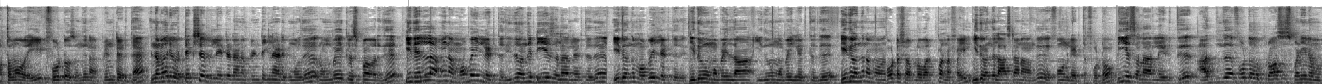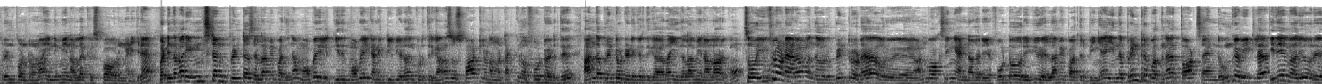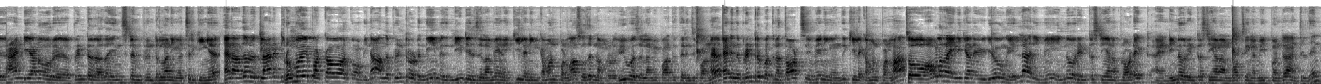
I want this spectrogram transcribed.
மொத்தமாக ஒரு எயிட் ஃபோட்டோஸ் வந்து நான் பிரிண்ட் எடுத்தேன். இந்த மாதிரி ஒரு டெக்ஸ்டர் ரிலேட்டடான பிரிண்டிங்லாம் எடுக்கும்போது ரொம்பவே கிறிஸ்பாக வருது. இது எல்லாமே நான் மொபைலில் எடுத்தது. இது வந்து டிஎஸ்எல்ஆரில் எடுத்தது. இது வந்து மொபைலில் எடுத்தது. இதுவும் மொபைல் தான். இதுவும் மொபைல் எடுத்தது. இது வந்து நம்ம ஃபோட்டோஷாப்பில் ஒர்க் பண்ண ஃபைல் இது வந்து லாஸ்ட்டாக நான் வந்து ஃபோனில் எடுத்த ஃபோட்டோ டிஎஸ்எல்ஆரில் எடுத்து அந்த ஃபோட்டோவை ப்ராசஸ் பண்ணி நம்ம பிரிண்ட் பண்ணுறோம்னா இன்னுமே நல்லா கிறிஸ்பாக வரும்னு நினைக்கிறேன். பட் இந்த மாதிரி இன்ஸ்டன்ட் பிரிண்டர்ஸ் எல்லாமே பார்த்தீங்கன்னா மொபைலுக்கு இது மொபைல் கனெக்டிவிட்டியோட தான் கொடுத்துருக்காங்க. ஸோ ஸ்பாட்டில் நம்ம டக்குன்னு ஒரு ஃபோட்டோ எடுத்து அந்த பிரிண்ட் அவுட் எடுக்கிறதுக்காக தான் இதெல்லாமே நல்லா இருக்கும் ஸோ இவ்வளோ நேரம் அந்த ஒரு பிரிண்டரோட ஒரு அன்பாக்சிங் அண்ட் அதோடைய ஃபோட்டோ ரிவ்யூ எல்லாமே பார்த்துருப்பீங்க. இந்த பிரிண்டர் பற்றின தாட்ஸ் அண்ட் உங்கள் வீட்டில் இதே மாதிரி ஒரு ஹேண்டியான ஒரு பிரிண்டர் அதாவது இன்ஸ்டன்ட் பிரிண்டர்லாம் நீங்கள் வச்சிருக்கீங்க. அண்ட் அதோட கிளாரிட்டி ரொம்பவே பக்காவாக இருக்கும் அப்படின்னா அந்த பிரிண்டரோட நேம் இது டீட்டெயில்ஸ் எல்லாமே எனக்கு கீழே நீங்கள் கமெண்ட் பண்ணலாம். ஸோ தட் நம்மளோட வியூவர்ஸ் எல்லாமே பார்த்து தெரிஞ்சுப்பாங்க. அண்ட் இந்த பிரிண்டர் பற்றின தாட்ஸையுமே நீங்கள் வந்து கீழே கமெண்ட் பண்ணலாம். ஸோ அவ்வளோதான் இன்னைக்கான வீடியோ உங்கள் எல்லாரையுமே இன்னொரு இன்ட்ரெஸ்டிங்கான ப்ராடக்ட் அண்ட் இன்னொரு இன்ட்ரெஸ்டிங்கான அன்பாக்சிங்கில் மீட் பண்ணுறேன் அண்டில் தென்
